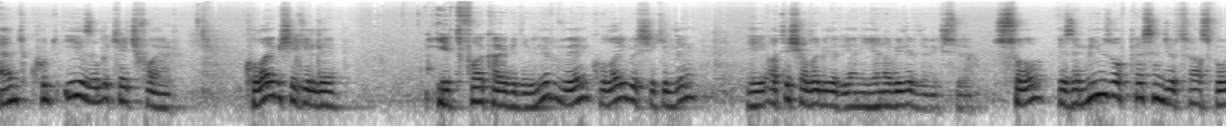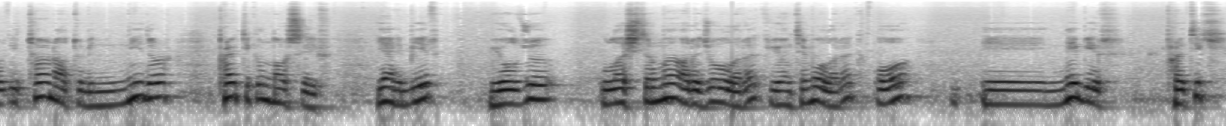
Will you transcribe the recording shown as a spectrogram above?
and could easily catch fire. Kolay bir şekilde irtifa kaybedebilir ve kolay bir şekilde e, ateş alabilir yani yanabilir demek istiyor. So, as a means of passenger transport, it turned out to be neither practical nor safe. Yani bir yolcu ulaştırma aracı olarak, yöntemi olarak o e, ne bir pratik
